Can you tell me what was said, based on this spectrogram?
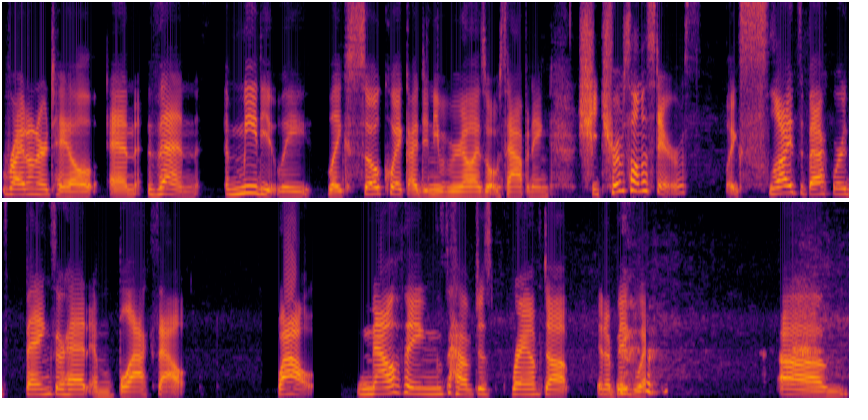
right on her tail, and then immediately, like so quick, I didn't even realize what was happening. She trips on the stairs, like slides backwards, bangs her head, and blacks out. Wow. Now things have just ramped up in a big way. um,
